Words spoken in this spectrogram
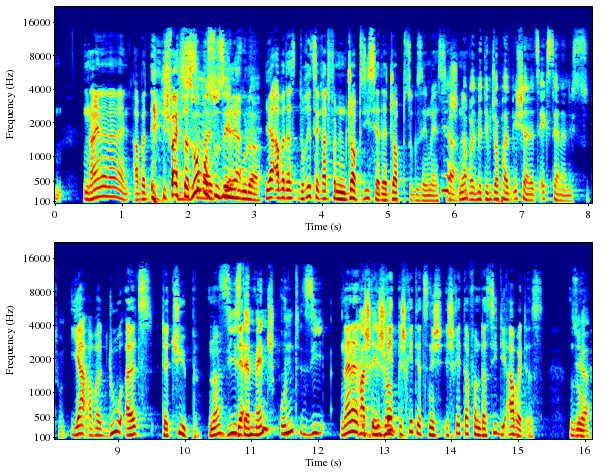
Nein, nein, nein, nein. Aber ich weiß, was So du musst meinst. du sehen, ja. Bruder. Ja, aber das, du redest ja gerade von dem Job. Siehst ja der Job so gesehen mäßig, Ja, ne? aber mit dem Job habe ich ja als Externer nichts zu tun. ja, aber du als der Typ, ne? Sie ist der, Mensch und sie Nein, nein, hat ich, den ich rede ich red jetzt nicht, ich rede davon, dass sie die Arbeit ist. So, Ja.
